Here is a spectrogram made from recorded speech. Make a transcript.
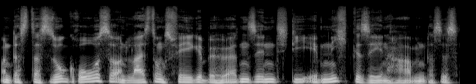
und dass das so große und leistungsfähige Behörden sind, die eben nicht gesehen haben, dass es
